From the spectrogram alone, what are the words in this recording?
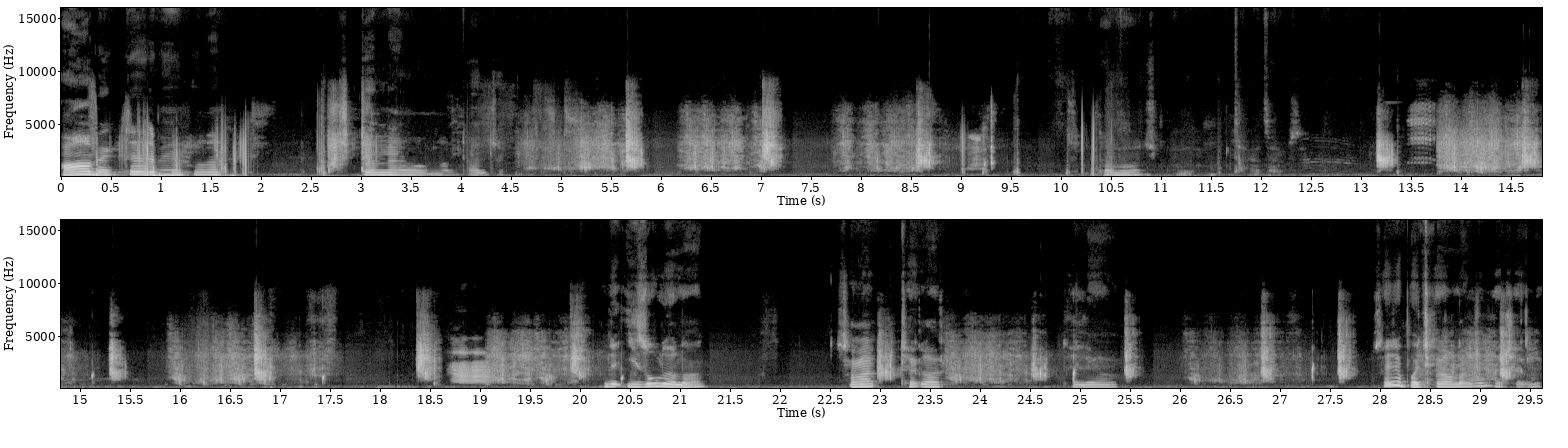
Aa bekle benim şurada çıktığım yer olmalı bence. Tamam çıktım. Tamam tamam. Bir de iz oluyor lan. Sonra tekrar geliyor. Sadece paçka yollarda mı açarlı?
